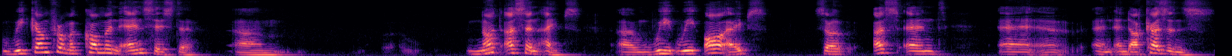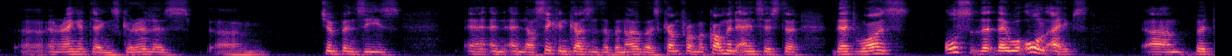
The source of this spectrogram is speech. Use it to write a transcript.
we come from a common ancestor. Um, not us and apes. Um, we we are apes, so us and uh, and and our cousins, uh, orangutans, gorillas, um, chimpanzees, and, and our second cousins, the bonobos, come from a common ancestor that was also that they were all apes, um, but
